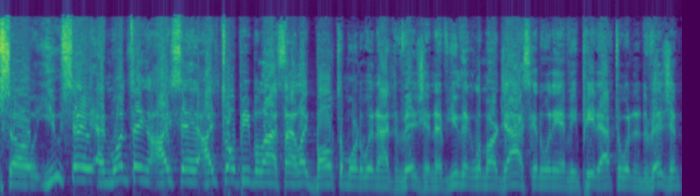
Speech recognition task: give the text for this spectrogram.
So you say, and one thing I say, I told people last night, I like Baltimore to win that division. If you think Lamar Jackson's going to win the MVP, they have to win the division.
